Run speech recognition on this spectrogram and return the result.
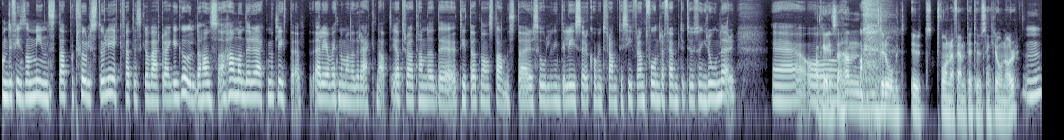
om det finns någon minsta portföljstorlek för att det ska vara värt att äga guld. Och han, han hade räknat lite, eller jag vet inte om han hade räknat. Jag tror att han hade tittat någonstans där solen inte lyser och kommit fram till siffran 250 000 kronor. Eh, och... Okej, okay, så han drog ut 250 000 kronor mm.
